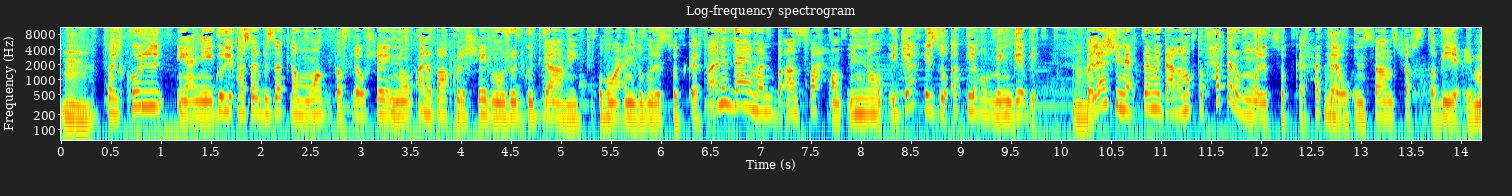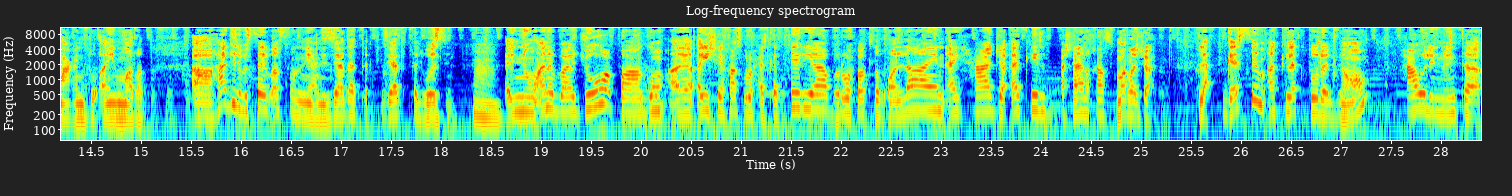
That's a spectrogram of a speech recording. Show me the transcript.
مم. فالكل يعني يقول لك مثلا بالذات لو موظف لو شيء إنه أنا باكل الشيء الموجود قدامي وهو عنده مريض سكر فأنا دائما بأنصحهم إنه يجهزوا أكلهم من قبل مم. بلاش نعتمد على نقطة حتى لو مو مريض سكر حتى نعم. لو إنسان شخص طبيعي ما عنده أي مرض آه هذه اللي بتسبب أصلا يعني زياده زيادة الوزن مم. إنه أنا بجوع فأقوم آه، أي شيء خلاص بروح على الكافتيريا بروح بطلب أونلاين أي حاجة أكل عشان أنا خلاص مرة جعت لا قسم أكلك طول اليوم. حاول إنه أنت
